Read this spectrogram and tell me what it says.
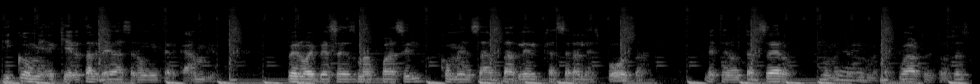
y quiere tal vez hacer un intercambio. Pero hay veces es más fácil comenzar a darle el placer a la esposa, meter un tercero, no meter, no meter cuarto. Entonces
